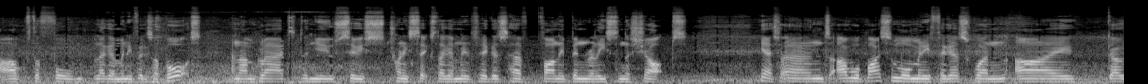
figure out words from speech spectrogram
of the four LEGO minifigures I bought, and I'm glad the new Series 26 LEGO minifigures have finally been released in the shops. Yes, and I will buy some more minifigures when I go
